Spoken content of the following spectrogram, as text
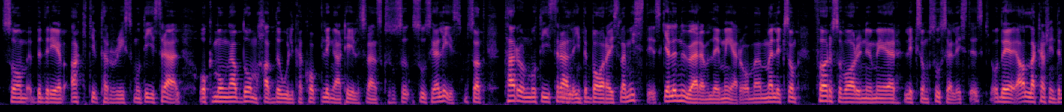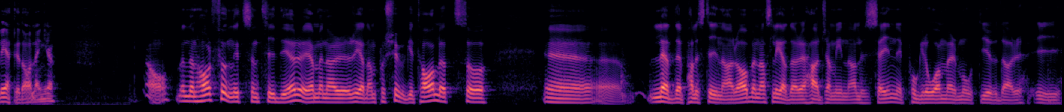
som bedrev aktiv terrorism mot Israel och många av dem hade olika kopplingar till svensk so socialism. Så att terrorn mot Israel är mm. inte bara islamistisk, eller nu är den väl det mer då, men, men liksom förr så var det nu mer liksom socialistisk och det alla kanske inte vet idag längre. Ja, men den har funnits sedan tidigare. Jag menar redan på 20-talet så eh, ledde Palestina-arabernas ledare Haj Amin al-Husseini pogromer mot judar i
